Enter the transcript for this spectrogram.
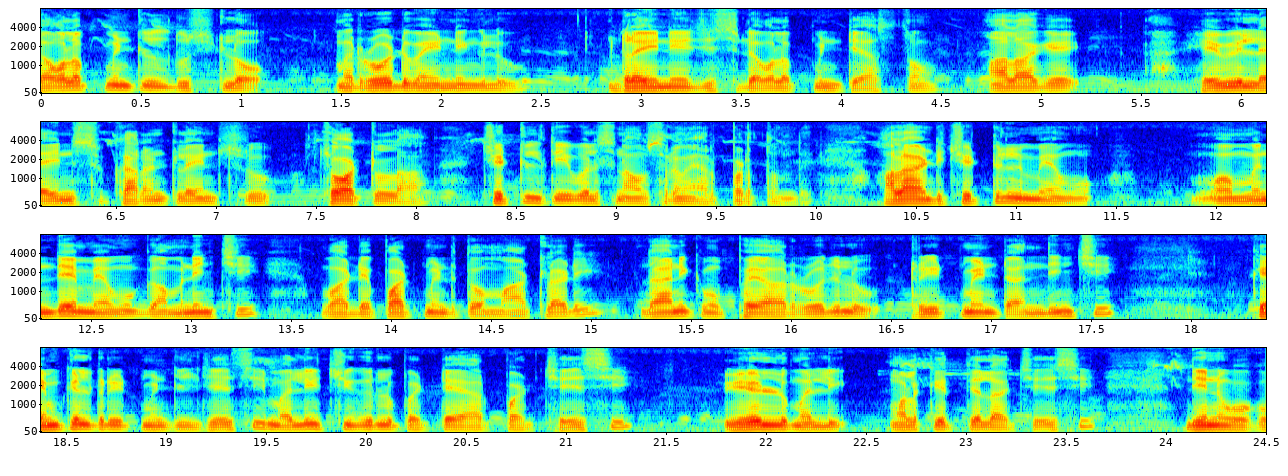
డెవలప్మెంట్ల దృష్టిలో మరి రోడ్ వైండింగ్లు డ్రైనేజెస్ డెవలప్మెంట్ చేస్తాం. అలాగే హెవీ లైన్స్ కరెంట్ లైన్స్ చోట్ల చెట్లు తీయవలసిన అవసరం ఏర్పడుతుంది. అలాంటి చెట్టుల్ని మేము ముందే మేము గమనించి వా డిపార్ట్మెంట్తో మాట్లాడి దానికి ముప్పై ఆరు రోజులు ట్రీట్మెంట్ అందించి కెమికల్ ట్రీట్మెంట్లు చేసి మళ్ళీ చిగుర్లు పట్టే ఏర్పాటు చేసి ఏళ్ళు మళ్ళీ మొలకెత్తేలా చేసి దీని ఒక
